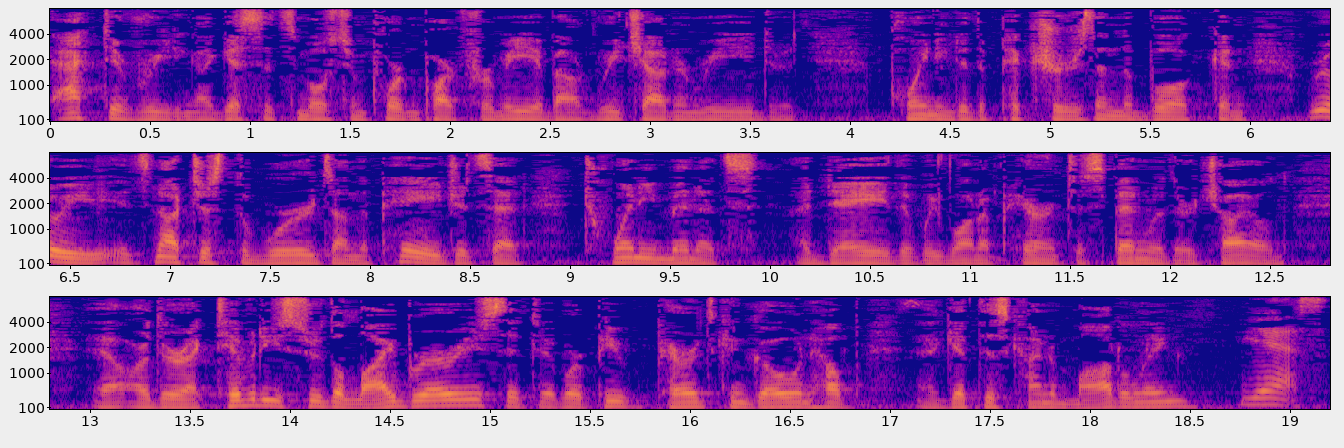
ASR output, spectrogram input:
active reading. I guess it's the most important part for me about Reach Out and Read, pointing to the pictures in the book, and really, it's not just the words on the page. It's that 20 minutes a day that we want a parent to spend with their child. Uh, are there activities through the libraries that uh, where people, parents can go and help uh, get this kind of modeling? Yes.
